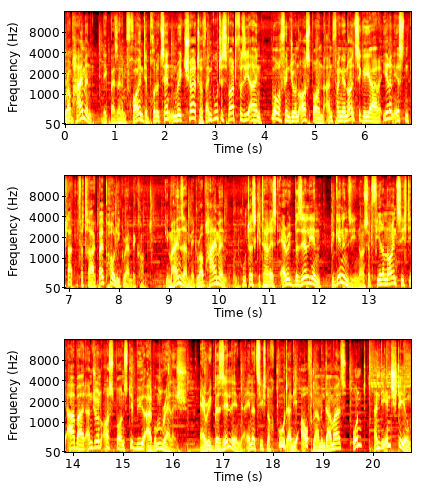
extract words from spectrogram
Rob Hyman legt bei seinem Freund, dem Produzenten Rick Chertoff, ein gutes Wort für sie ein, woraufhin Joan Osborne Anfang der 90er Jahre ihren ersten Plattenvertrag bei Polygram bekommt. Gemeinsam mit Rob Hyman und Hooters-Gitarrist Eric Bazillion beginnen sie 1994 die Arbeit an Joan Osborns Debütalbum Relish. Eric Bazillion erinnert sich noch gut an die Aufnahmen damals und an die Entstehung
